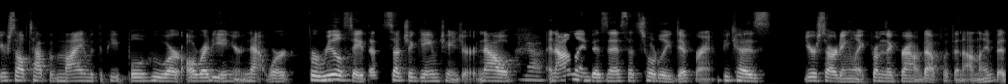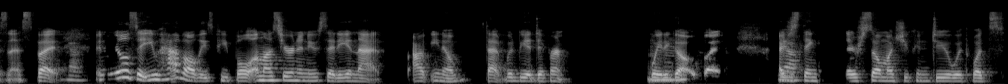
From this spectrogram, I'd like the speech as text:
yourself top of mind with the people who are already in your network. For real estate, that's such a game changer. Now, yeah. an online business, that's totally different because you're starting like from the ground up with an online business. But yeah. in real estate, you have all these people, unless you're in a new city and that, uh, you know, that would be a different way mm-hmm. to go. But I just think there's so much you can do with what's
